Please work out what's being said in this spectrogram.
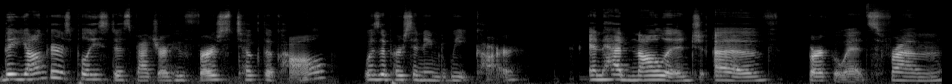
The Yonkers police dispatcher who first took the call was a person named Wheat Carr and had knowledge of Berkowitz from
